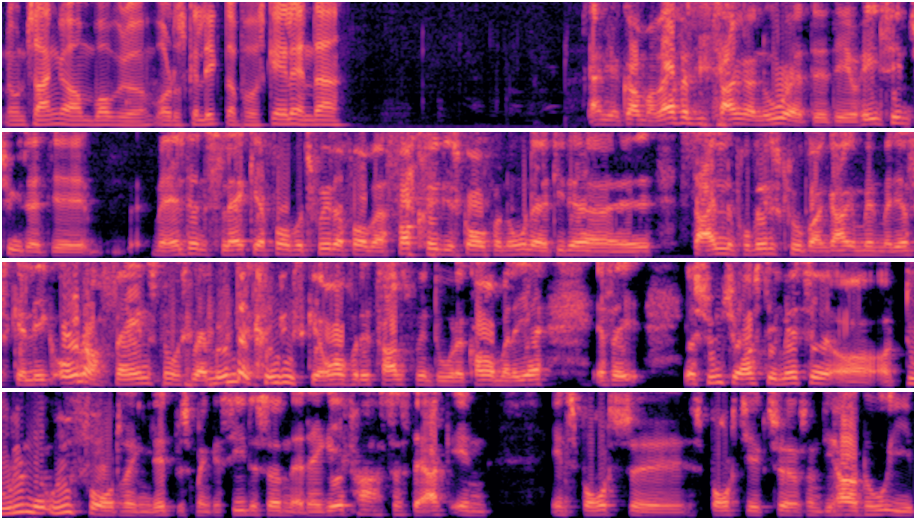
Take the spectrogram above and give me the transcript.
nogle tanker om, hvor, du, hvor du skal ligge dig på skalaen der? Jamen, jeg gør mig i hvert fald de tanker nu, at øh, det er jo helt sindssygt, at jeg, med al den slag, jeg får på Twitter for at være for kritisk over for nogle af de der øh, sejlende provinsklubber engang imellem, at jeg skal ligge under fans nu, jeg skal være mindre kritiske over for det transfervindue, der kommer. Men ja, altså, jeg synes jo også, det er med til at, at dulme udfordringen lidt, hvis man kan sige det sådan, at AGF har så stærk en, en sports, øh, sportsdirektør, som de har nu i,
